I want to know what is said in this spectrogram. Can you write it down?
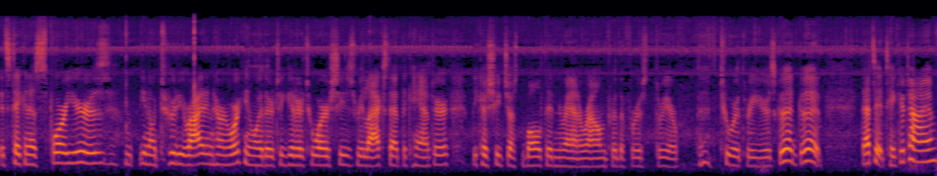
It's taken us four years, you know, Trudy riding her and working with her to get her to where she's relaxed at the canter because she just bolted and ran around for the first three or two or three years. Good, good. That's it. Take your time.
